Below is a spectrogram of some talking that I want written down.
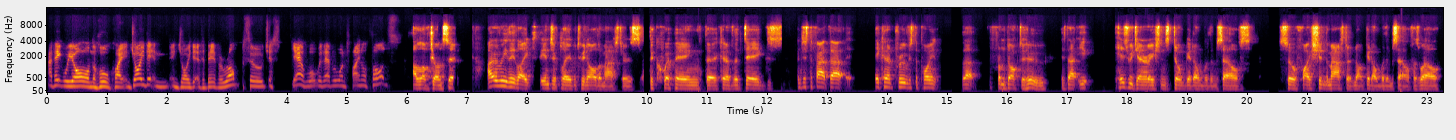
I think we all, on the whole, quite enjoyed it and enjoyed it as a bit of a romp. So just yeah, what was everyone's final thoughts? I love John Simm. I really liked the interplay between all the masters, the quipping, the kind of the digs, and just the fact that it kind of proves the point that from Doctor Who is that he, his regenerations don't get on with themselves. So why shouldn't the master not get on with himself as well?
